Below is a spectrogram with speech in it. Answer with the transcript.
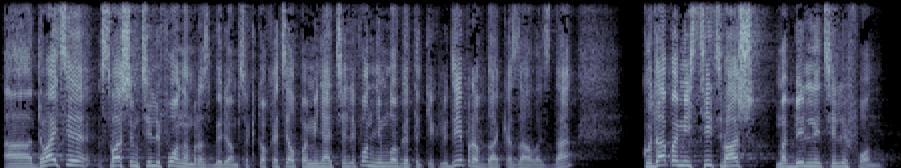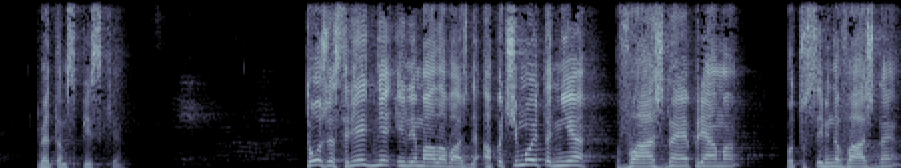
А, давайте с вашим телефоном разберемся. Кто хотел поменять телефон, немного таких людей, правда, оказалось, да? Куда поместить ваш мобильный телефон в этом списке? Тоже среднее или маловажное? А почему это не важное прямо? Вот именно важное.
